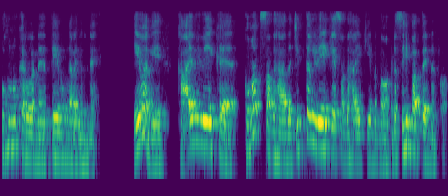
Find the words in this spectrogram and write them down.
පුහුණු කරලා නැහැ, තේරුම් අරගෙන නැහැ. ඒ වගේ කාය විවේකය කුමක් සඳහාද චිත්ත විවේකයේ සඳහායි කියන බව අපිට සිහිපත් වෙන්නට ඕන.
